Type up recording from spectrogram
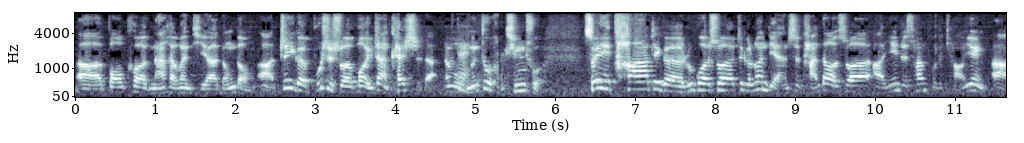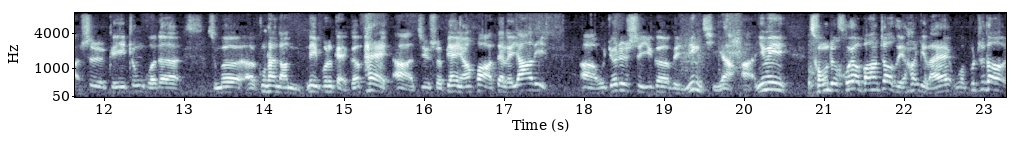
啊，包括南海问题啊等等啊，这个不是说贸易战开始的，那么我们都很清楚。所以他这个如果说这个论点是谈到说啊，因着川普的强硬啊，是给中国的什么呃共产党内部的改革派啊，就是边缘化带来压力啊，我觉得是一个伪命题呀啊，因为从这胡耀邦、赵子阳以来，我不知道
